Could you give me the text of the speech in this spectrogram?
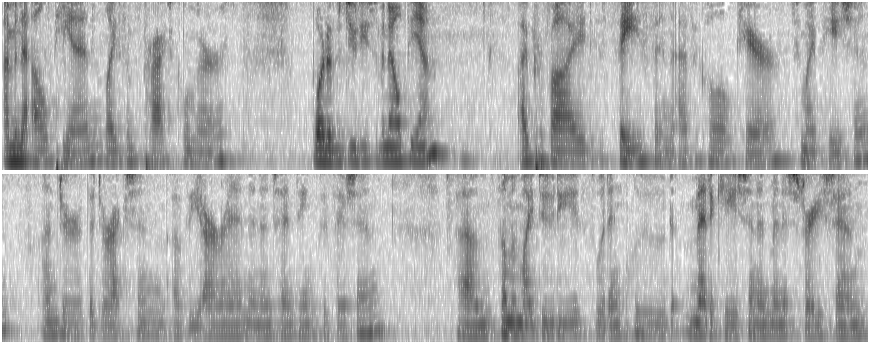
I'm an LPN, licensed practical nurse. What are the duties of an LPN? I provide safe and ethical care to my patients under the direction of the RN and attending physician. Um, some of my duties would include medication administration,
